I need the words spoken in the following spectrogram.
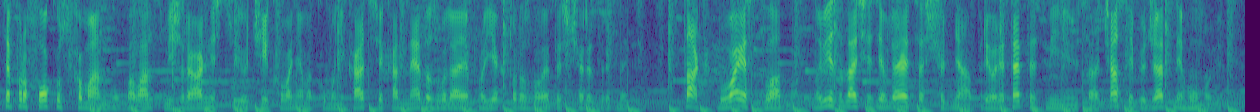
Це про фокус команди, баланс між реальністю і очікуваннями, комунікацію, яка не дозволяє проєкту розвалитись через дрібниці. Так, буває складно. Нові задачі з'являються щодня, пріоритети змінюються, а час і бюджет не гумові.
